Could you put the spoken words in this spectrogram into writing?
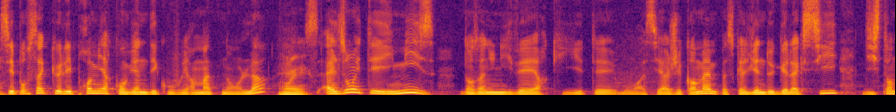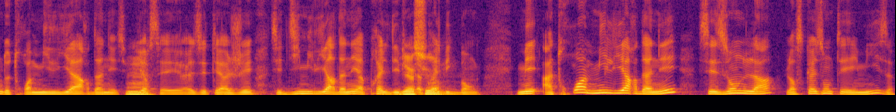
C'est pour ça que les premières qu'on vient de découvrir maintenant là, elles ont été émises dans un univers qui était bon, assez âgé quand même, parce qu'elles viennent de galaxies distantes de 3 milliards d'années. C'est-à-dire mmh. elles étaient âgées, c'est 10 milliards d'années après, le, début, après le Big Bang. Mais à 3 milliards d'années, ces ondes-là, lorsqu'elles ont été émises,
